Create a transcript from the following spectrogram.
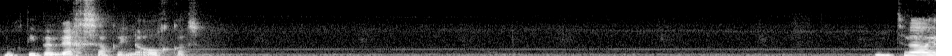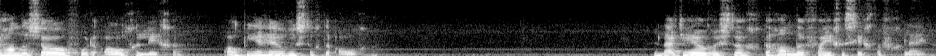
Nog dieper wegzakken in de oogkassen. Terwijl je handen zo voor de ogen liggen, open je heel rustig de ogen. En laat je heel rustig de handen van je gezicht afglijden.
